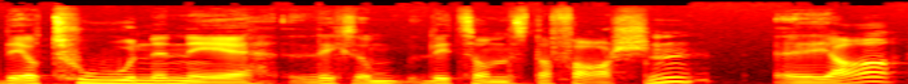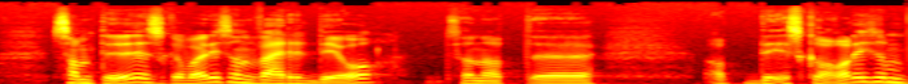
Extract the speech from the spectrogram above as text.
det å tone ned liksom, litt sånn staffasjen Ja, samtidig skal det være litt sånn verdig òg. Sånn at, at det skal liksom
